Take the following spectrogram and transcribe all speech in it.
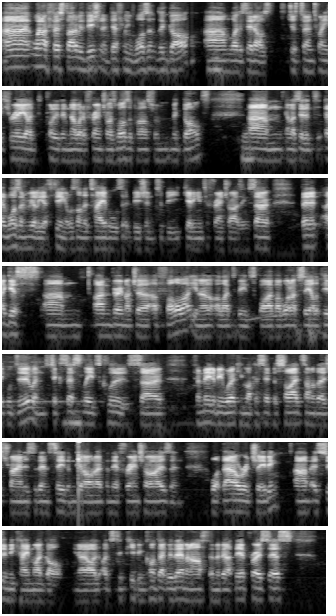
Uh, when I first started with Vision, it definitely wasn't the goal. Mm-hmm. Um, like I said, I was just turned 23. I probably didn't know what a franchise was apart from McDonald's. Yeah. Um, and I said it, it, wasn't really a thing. It was on the tables at Vision to be getting into franchising. So, but it, I guess um, I'm very much a, a, follower. You know, I like to be inspired by what I see other people do, and success leaves clues. So, for me to be working, like I said, beside some of those trainers to then see them go and open their franchise and what they were achieving, um, it soon became my goal. You know, I, I just keep in contact with them and ask them about their process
